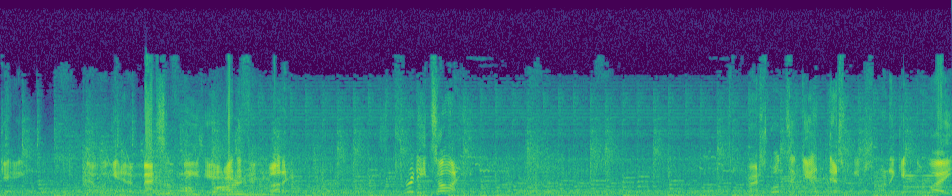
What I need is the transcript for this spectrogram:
getting, you know, we're getting a massive lead here. Anything but it. It's pretty tight. Crash once again, desperately trying to get in the way.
